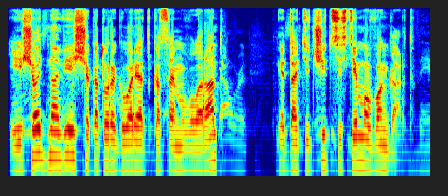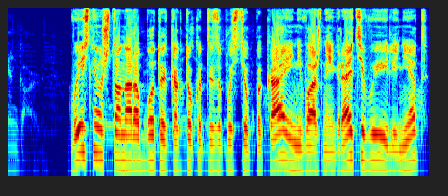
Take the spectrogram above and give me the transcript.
И еще одна вещь, о которой говорят касаемо Valorant, это античит-система Vanguard. Выяснилось, что она работает, как только ты запустил ПК, и неважно, играете вы или нет.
